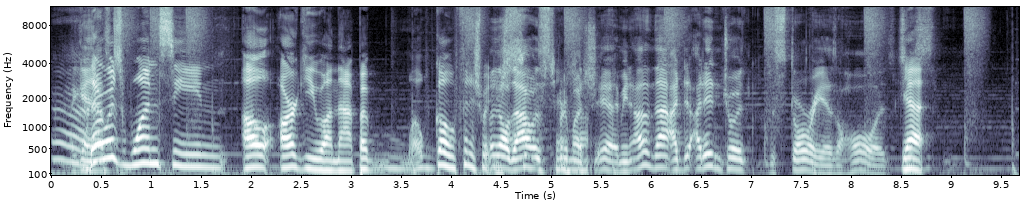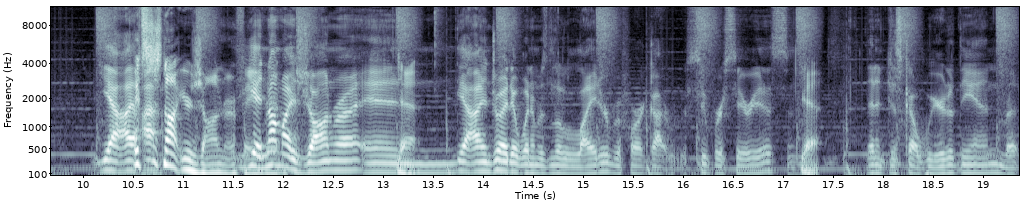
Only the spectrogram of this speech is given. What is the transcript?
Again, There was one scene. I'll argue on that, but well, go finish what no, that was pretty much it. I mean, other than that, I did, I did enjoy the story as a whole. It's just, Yeah. yeah, I, It's I- just not your genre. Favorite. yeah, not my genre, and yeah. I enjoyed it when it was a little lighter before it got super serious. And Yeah. then it just got weird at the end. But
